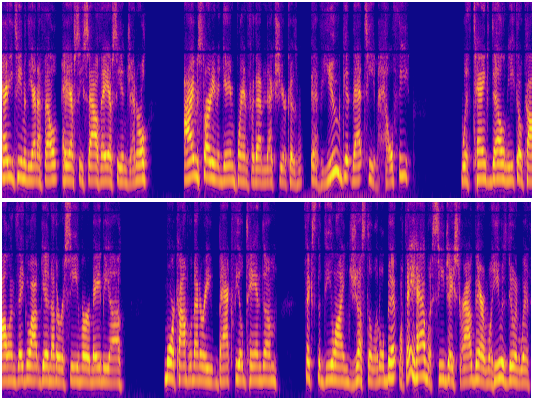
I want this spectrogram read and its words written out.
any team in the NFL, AFC South, AFC in general, I'm starting a game plan for them next year because if you get that team healthy with Tank Dell, Nico Collins, they go out and get another receiver, maybe a more complementary backfield tandem fix the D line just a little bit. What they have with CJ Stroud there what he was doing with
